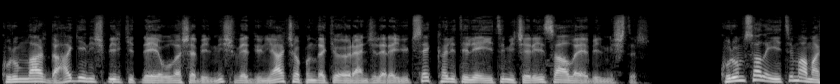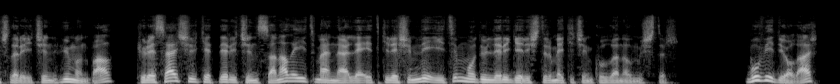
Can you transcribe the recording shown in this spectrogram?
kurumlar daha geniş bir kitleye ulaşabilmiş ve dünya çapındaki öğrencilere yüksek kaliteli eğitim içeriği sağlayabilmiştir. Kurumsal eğitim amaçları için HumanPal, küresel şirketler için sanal eğitmenlerle etkileşimli eğitim modülleri geliştirmek için kullanılmıştır. Bu videolar,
